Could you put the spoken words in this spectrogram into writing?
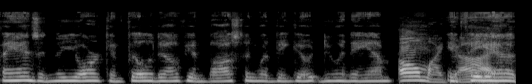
fans in New York and Philadelphia and Boston would be doing to him? Oh my god! If he had a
